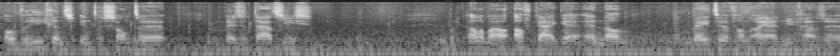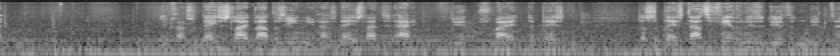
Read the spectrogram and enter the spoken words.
overigens interessante presentaties moet ik allemaal afkijken en dan weten van, oh ja, nu gaan ze, gaan ze deze slide laten zien, nu gaan ze deze slide. Dus eigenlijk duurt voor mij de presentatie, als de presentatie 40 minuten duurt, duurt, uh,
